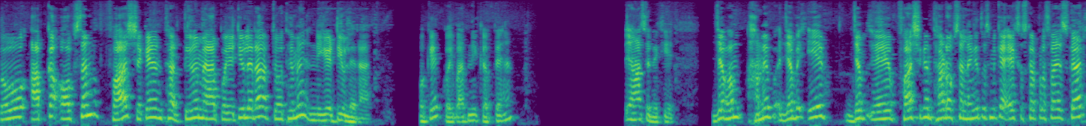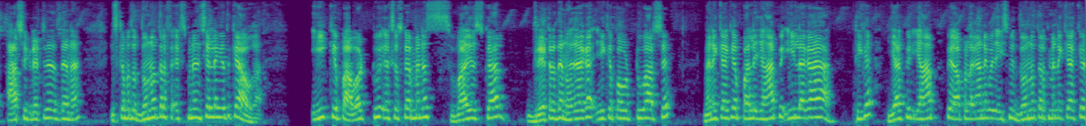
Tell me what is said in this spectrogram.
तो आपका option first second and third तीनों में आर पॉजिटिव ले रहा है और चौथे में निगेटिव ले रहा है। ओके कोई बात नहीं, करते हैं। यहाँ से देखिए, जब हम, हमें, जब ए जब फ़र्स्ट सेकंड थर्ड ऑप्शन लेंगे तो उसमें क्या X square plus Y square R से ग्रेटर देन है। इसका मतलब दोनों तरफ़ एक्सपोनेंशियल लेंगे तो क्या होगा? ई के power to X square minus Y square greater than हो जाएगा। ई के पावर टू आर से मैंने क्या किया? पहले यहाँ पे ई लगाया ठीक है? या फिर यहाँ पे आप लगाने के वजह इसमें दोनों तरफ़ मैंने क्या किया?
